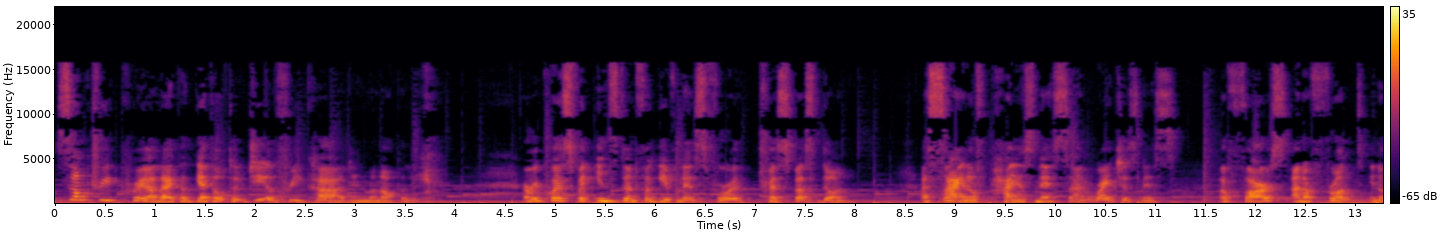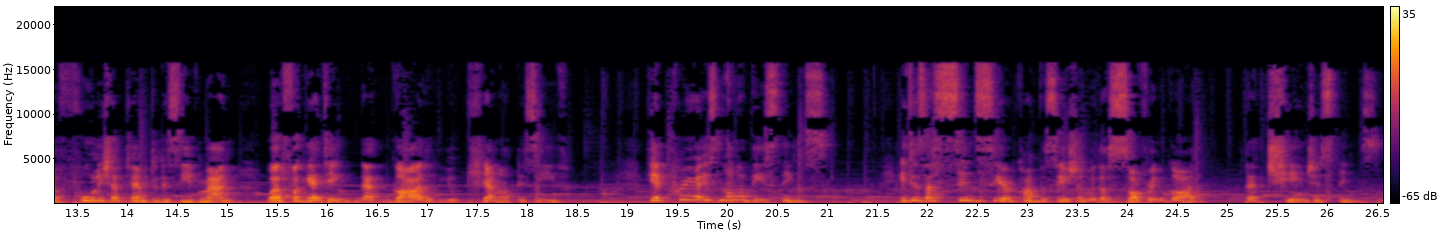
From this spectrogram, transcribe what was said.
Some treat prayer like a get-out-of-jail-free card in Monopoly. A request for instant forgiveness for a trespass done. A sign of piousness and righteousness a farce and a front in a foolish attempt to deceive man while forgetting that God you cannot deceive. Yet prayer is none of these things. It is a sincere conversation with a sovereign God that changes things.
